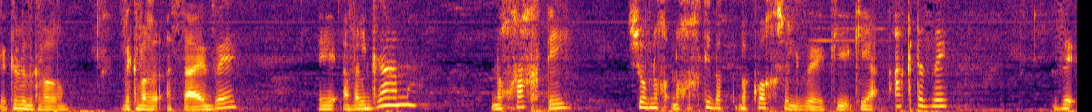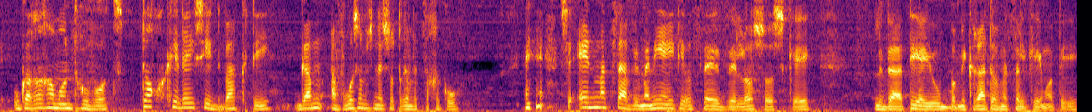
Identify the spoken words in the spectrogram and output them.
וכאילו זה כבר... זה כבר עשה את זה. אבל גם נוכחתי, שוב נוכ, נוכחתי בכ- בכוח של זה, כי, כי האקט הזה, זה, הוא גרר המון תגובות. תוך כדי שהדבקתי, גם עברו שם שני שוטרים וצחקו. שאין מצב, אם אני הייתי עושה את זה, לא שושקה, לדעתי היו במקרה הטוב מסלקים אותי,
